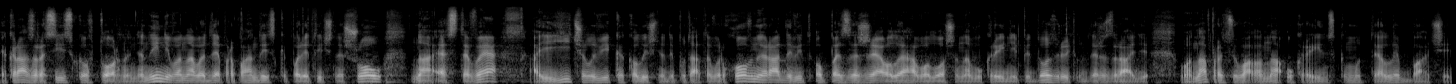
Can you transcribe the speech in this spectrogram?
якраз російського вторгнення. Нині вона веде пропагандистське політичне шоу на СТВ. А її чоловіка, колишнього депутата Верховної Ради від ОПЗЖ Олега Волошина в Україні підозрюють у держзраді. Вона працювала на українському телебаченні.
